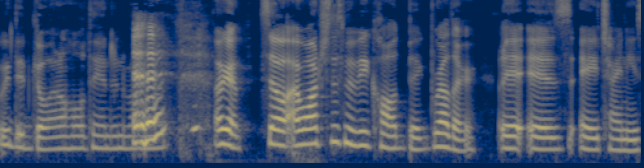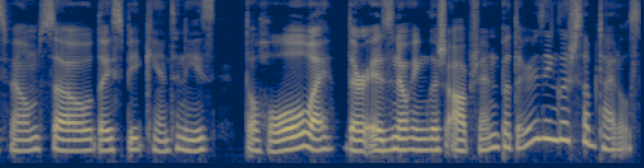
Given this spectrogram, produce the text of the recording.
we did go on a whole tangent about that. Okay, so I watched this movie called Big Brother. It is a Chinese film, so they speak Cantonese the whole way. There is no English option, but there is English subtitles.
